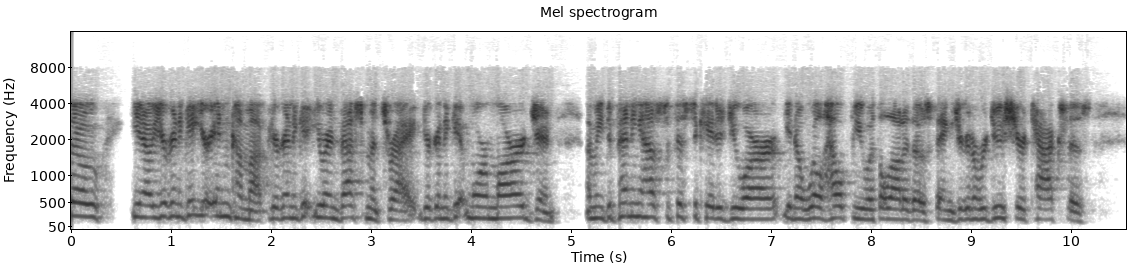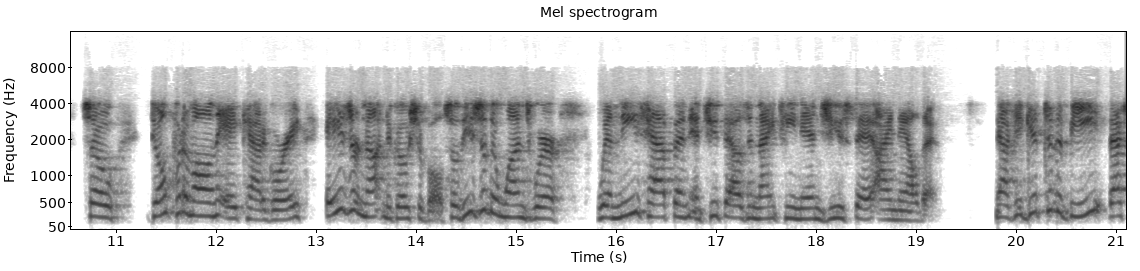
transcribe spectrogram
So, you know, you're going to get your income up. You're going to get your investments right. You're going to get more margin. I mean, depending on how sophisticated you are, you know, we'll help you with a lot of those things. You're going to reduce your taxes. So don't put them all in the A category. A's are not negotiable. So these are the ones where when these happen in 2019 ends, you say, I nailed it. Now, if you get to the B, that's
